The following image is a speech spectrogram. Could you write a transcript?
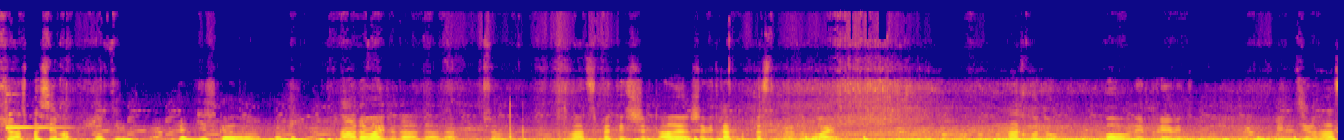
Все, спасибо. Для диска даш? А, давайте, да, да, да. Все. 25 тисяч, але ще відкат підписників не забуваємо. На ходу, повний привід, бензин, газ.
